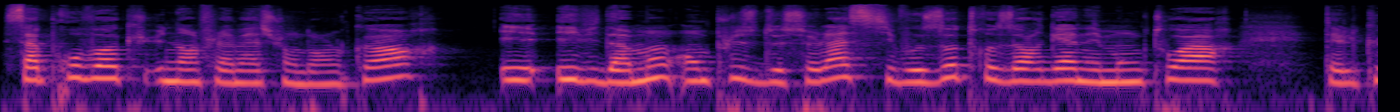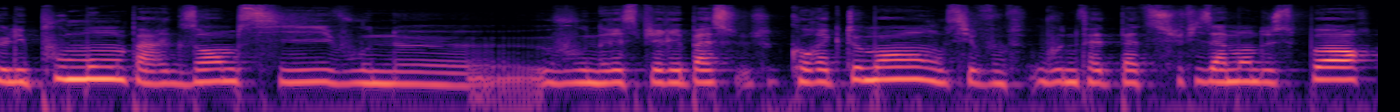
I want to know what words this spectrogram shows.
Ça provoque une inflammation dans le corps et évidemment, en plus de cela, si vos autres organes émonctoires, tels que les poumons par exemple, si vous ne, vous ne respirez pas correctement ou si vous, ne faites pas suffisamment de sport,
